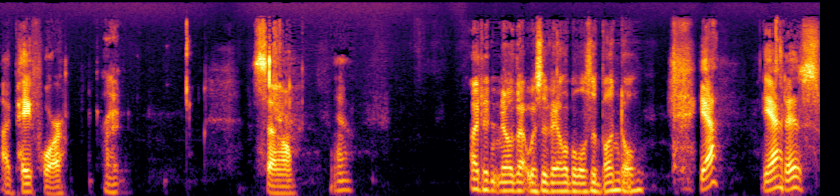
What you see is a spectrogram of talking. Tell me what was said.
I pay for. Right. So I didn't know that was available as a bundle. yeah, yeah, it is.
